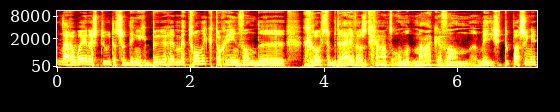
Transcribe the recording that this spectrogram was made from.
naar awareness toe. Dat soort dingen gebeuren. Medtronic, toch een van de grootste bedrijven als het gaat om het maken van medische toepassingen.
